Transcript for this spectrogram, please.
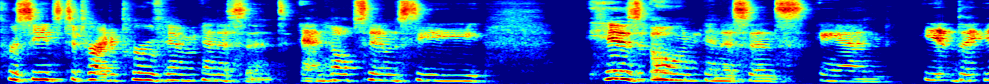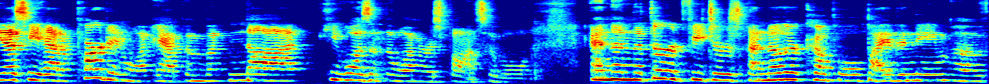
proceeds to try to prove him innocent and helps him see his own innocence and that yes he had a part in what happened but not he wasn't the one responsible and then the third features another couple by the name of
